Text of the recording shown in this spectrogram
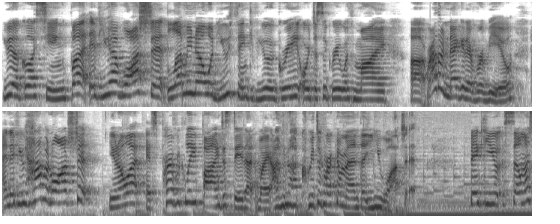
Yue Ge Xing, but if you have watched it, let me know what you think if you agree or disagree with my uh, rather negative review. And if you haven't watched it, you know what? It's perfectly fine to stay that way. I'm not going to recommend that you watch it. Thank you so much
